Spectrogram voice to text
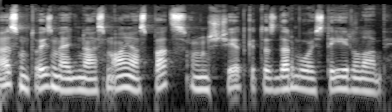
Esmu to izmēģinājis mājās pats, un šķiet, ka tas darbojas tīri labi.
